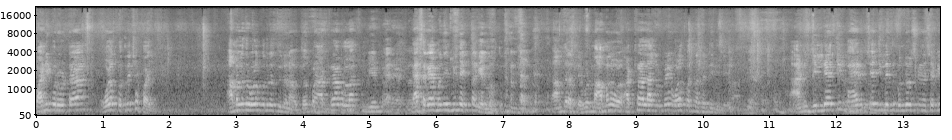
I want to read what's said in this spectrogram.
पाणी पुरवठा ओळखपत्र छपाई. आम्हाला तर ओळखपत्रच दिलं नव्हतं पण अकरा लाख या सगळ्यामध्ये मी एकटा गेलो होतो. आमदार असले. पण आम्हाला अठरा लाख रुपये ओळखपत्रासाठी दिले. आणि जिल्ह्यातील बाहेरच्या जिल्ह्यातील बंदोबस्त करण्यासाठी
